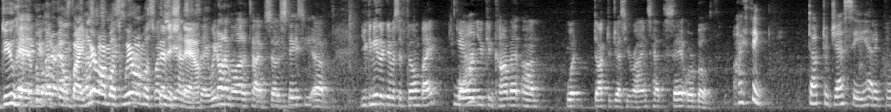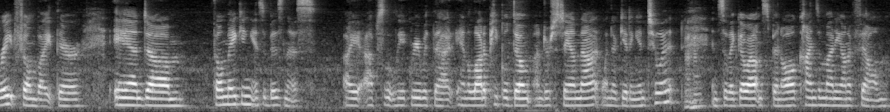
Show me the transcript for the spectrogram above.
Do you have a, film by? We're almost we're almost finished now. We don't have a lot of time, so Stacy, um, you can either give us a film bite, Yeah. or you can comment on what Dr. Jesse Rhines had to say, or both. I think Dr. Jesse had a great film bite there, and um, filmmaking is a business. I absolutely agree with that, and a lot of people don't understand that when they're getting into it, and so they go out and spend all kinds of money on a film,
